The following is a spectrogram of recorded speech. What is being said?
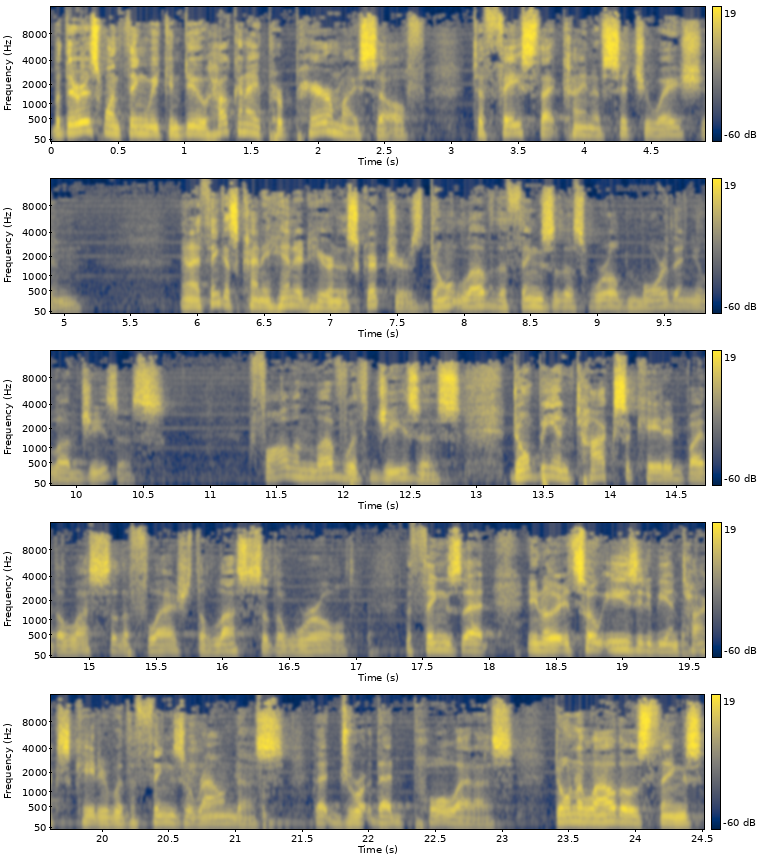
but there is one thing we can do. How can I prepare myself to face that kind of situation? And I think it's kind of hinted here in the scriptures. Don't love the things of this world more than you love Jesus. Fall in love with Jesus. Don't be intoxicated by the lusts of the flesh, the lusts of the world, the things that, you know, it's so easy to be intoxicated with the things around us that, that pull at us. Don't allow those things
